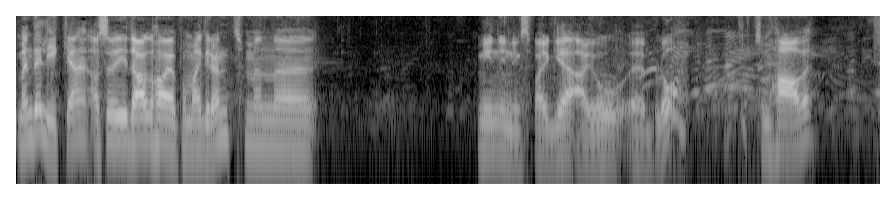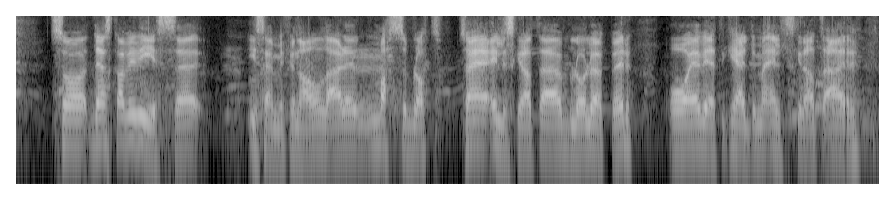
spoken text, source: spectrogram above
men det liker jeg. Altså, I dag har jeg på meg grønt, men uh, min yndlingsfarge er jo uh, blå, som havet. Så det skal vi vise i semifinalen. Da er det masse blått. Så jeg elsker at det er blå løper, og jeg vet ikke helt om jeg elsker at det er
